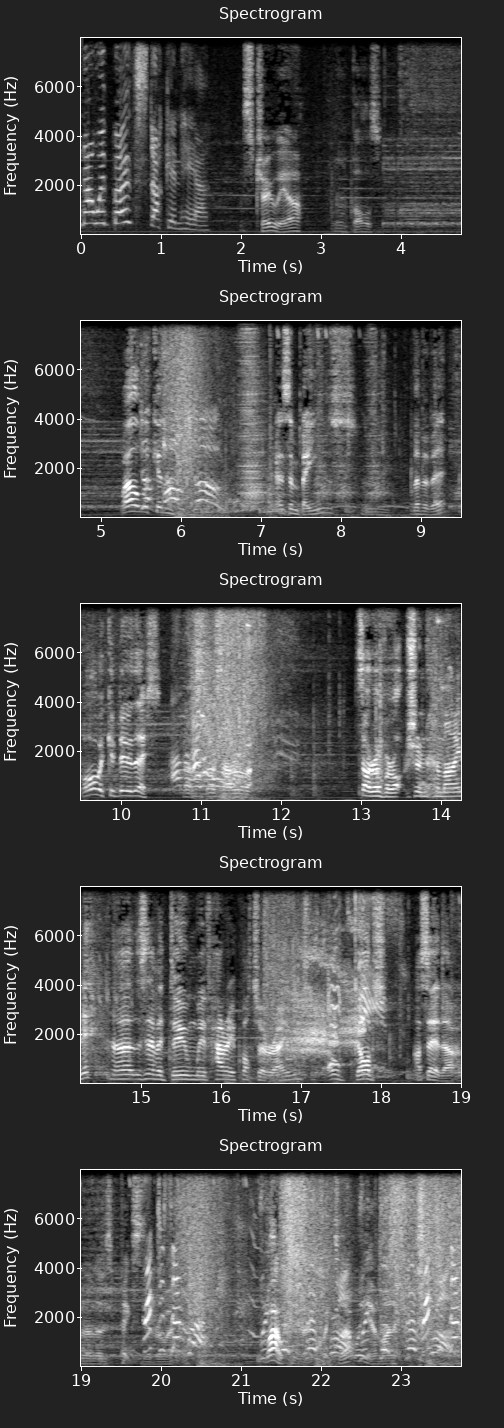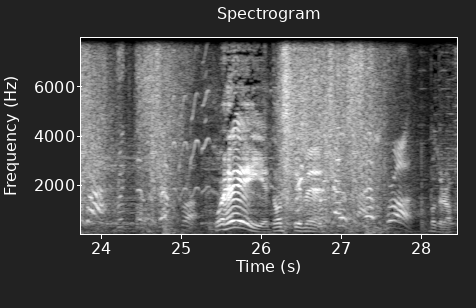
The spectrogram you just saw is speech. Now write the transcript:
Now we're both stuck in here. it's true, we are. Oh, balls. Well, we can get some beans and live a bit. Or we could do this. That's, that's our other. It's our other option, Hermione. Uh, there's never Doom with Harry Potter around. Oh God! I say that, and then there's pixies everywhere. Wow, she's very quick to that, weren't you, Hermione? Well, hey, dodged him in. Bugger off.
